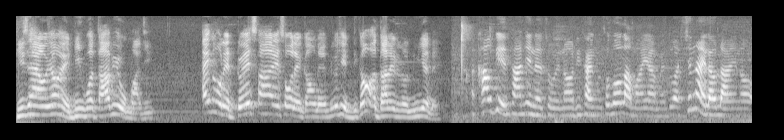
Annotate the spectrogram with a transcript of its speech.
ဒီဇိုင်အောင်ရောက်ရင်ဒီဝတ်သားပြေကိုမှာကြည့်အဲ့ကောင်နဲ့တွဲစားရဲဆော့လဲကောင်းတယ်ပြီးလို့ရှိရင်ဒီကောင်အသားလေးတော်တော်နူးညံ့တယ်အခောက်ကင်စားကျင်တယ်ဆိုရင်တော့ဒီဆိုင်ကိုစောစောလာမှရမယ်သူက၈နိုင်လောက်လာရင်တော့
